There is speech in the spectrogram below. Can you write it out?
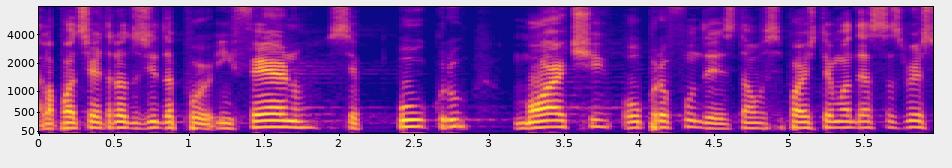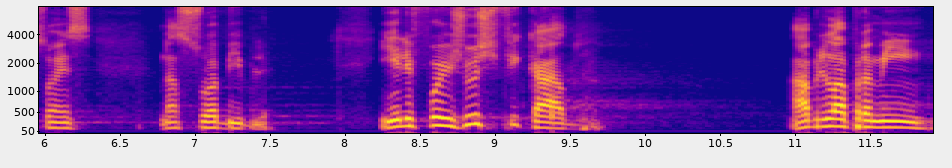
ela pode ser traduzida por inferno, sepulcro, morte ou profundeza. Então você pode ter uma dessas versões na sua Bíblia. E ele foi justificado. Abre lá para mim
